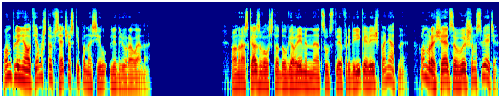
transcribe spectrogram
он пленял тем, что всячески поносил Ледрю Ролена. Он рассказывал, что долговременное отсутствие Фредерика — вещь понятная. Он вращается в высшем свете.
